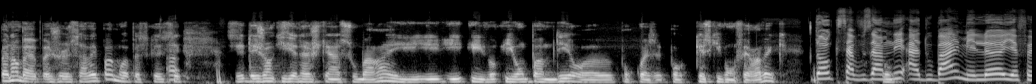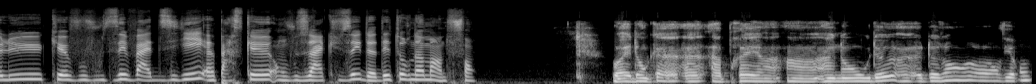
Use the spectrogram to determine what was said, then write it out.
Ben non, ben, ben je le savais pas moi parce que c'est ah. des gens qui viennent acheter un sous-marin, ils, ils, ils, vont, ils vont pas me dire euh, pourquoi, pour, qu'est-ce qu'ils vont faire avec. Donc ça vous a amené bon. à Dubaï, mais là il a fallu que vous vous évadiez euh, parce que on vous a accusé de détournement de fonds. Ouais, donc euh, après un, un, un, an ou deux, deux ans euh, environ,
